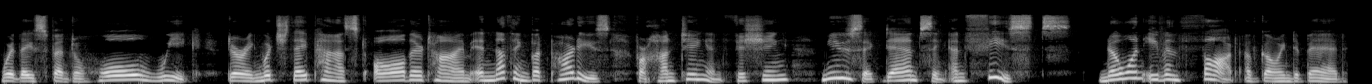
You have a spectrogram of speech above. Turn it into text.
where they spent a whole week, during which they passed all their time in nothing but parties for hunting and fishing, music, dancing, and feasts. No one even thought of going to bed,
